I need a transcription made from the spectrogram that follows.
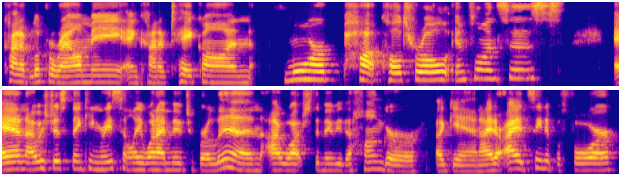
kind of look around me and kind of take on more pop cultural influences. And i was just thinking recently when i moved to berlin i watched the movie the hunger again. I, I had seen it before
